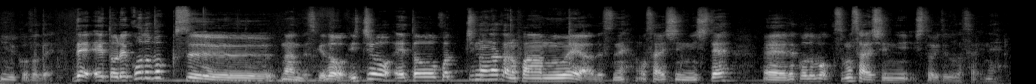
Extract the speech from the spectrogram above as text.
うん、いうことで。でえっ、とレコードボックスなんですけど一応えっ、とこっちの中のファームウェアですね。を最新にして、えーレコードボックスも最新にしといてくださいね。はい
